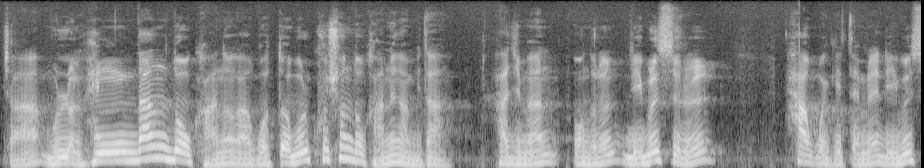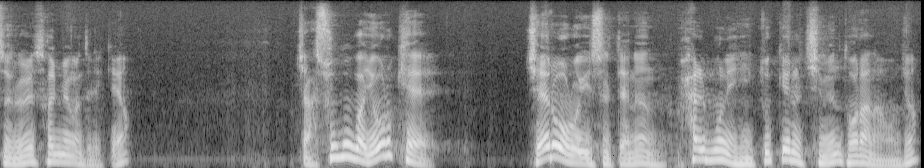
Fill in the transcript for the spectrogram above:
자, 물론 횡단도 가능하고 더블 쿠션도 가능합니다. 하지만 오늘은 reverse를 하고 있기 때문에 reverse를 설명을 드릴게요. 자, 수구가 이렇게 제로로 있을 때는 8분의 2 두께를 치면 돌아 나오죠.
